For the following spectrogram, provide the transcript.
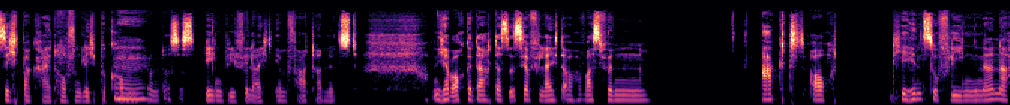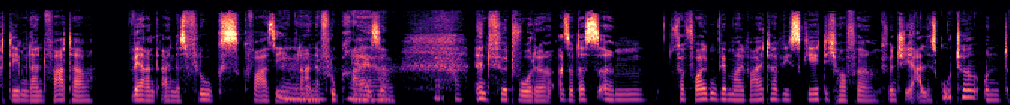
Sichtbarkeit hoffentlich bekommt mhm. und dass es irgendwie vielleicht ihrem Vater nützt. Und ich habe auch gedacht, das ist ja vielleicht auch was für ein Akt, auch hier hinzufliegen, ne, nachdem dein Vater während eines Flugs quasi mhm. oder einer Flugreise ja, ja. entführt wurde. Also das ähm, verfolgen wir mal weiter, wie es geht. Ich hoffe, ich wünsche ihr alles Gute und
